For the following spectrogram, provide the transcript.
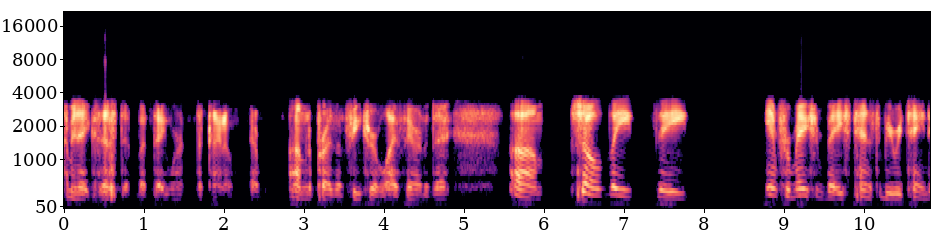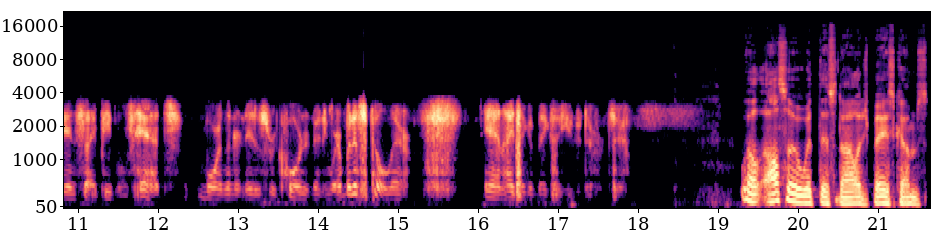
I mean, they existed, but they weren't the kind of omnipresent feature of life there today. Um, so the the information base tends to be retained inside people's heads more than it is recorded anywhere, but it's still there, and I think it makes a huge difference. Yeah. Well, also with this knowledge base comes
